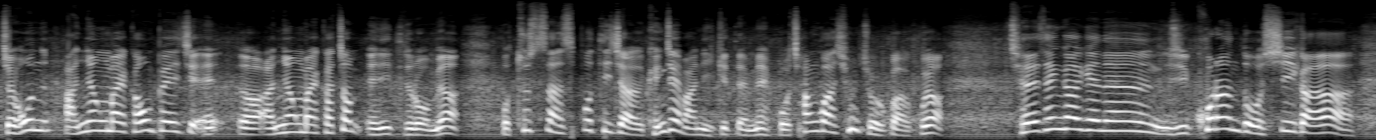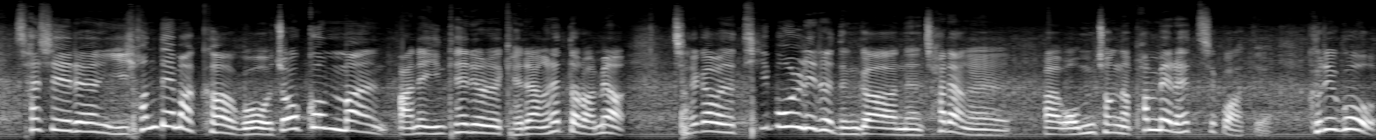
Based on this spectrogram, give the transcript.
저 오늘 안녕마이카 홈페이지 에, 어, 안녕마이카.net 들어오면 뭐 투싼 스포티자 굉장히 많이 있기 때문에 그거 참고하시면 좋을 것 같고요. 제 생각에는 이 코란도 C가 사실은 이 현대마크하고 조금만 안에 인테리어를 개량을 했더라면 제가 봐서 티볼리를 능가하는 차량을 아, 엄청난 판매를 했을 것 같아요. 그리고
